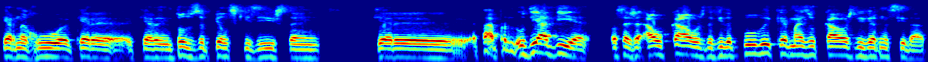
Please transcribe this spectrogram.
quer na rua, quer, quer em todos os apelos que existem, quer eh, pronto, o dia a dia, ou seja, há o caos da vida pública, mais o caos de viver na cidade.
